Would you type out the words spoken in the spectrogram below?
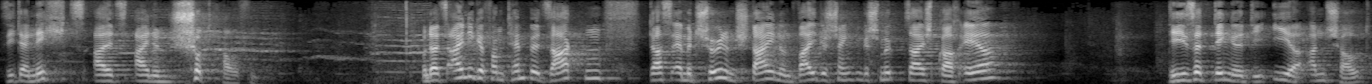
sieht er nichts als einen Schutthaufen. Und als einige vom Tempel sagten, dass er mit schönen Steinen und Weihgeschenken geschmückt sei, sprach er, diese Dinge, die ihr anschaut,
